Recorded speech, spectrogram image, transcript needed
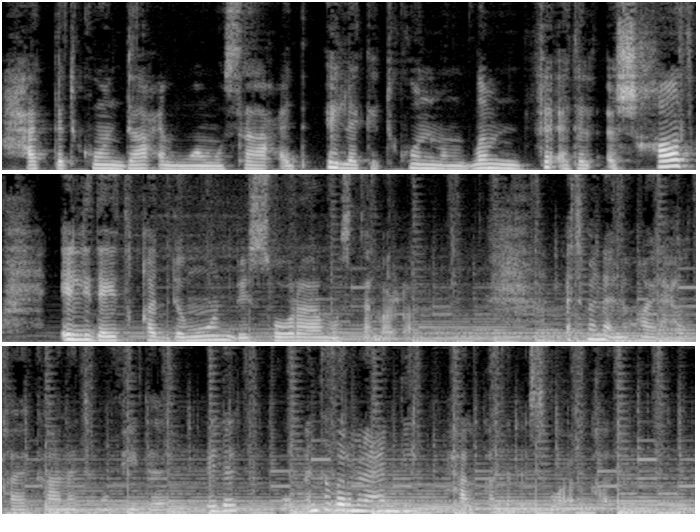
حتى تكون داعم ومساعد إلك تكون من ضمن فئة الأشخاص اللي دا يتقدمون بصورة مستمرة. أتمنى أنه هاي الحلقة كانت مفيدة لك وانتظر من عندي حلقة الأسبوع القادم.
